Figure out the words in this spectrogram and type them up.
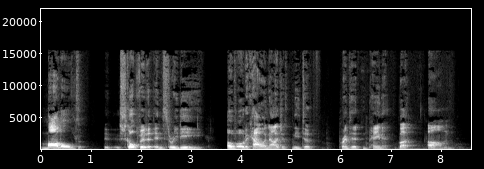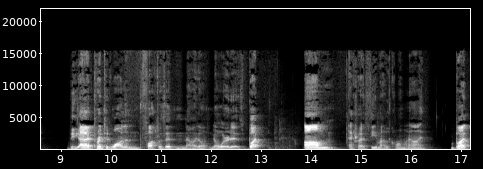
modeled, sculpted in 3D of Odokawa. Now I just need to print it and paint it. But um, the I printed one and fucked with it, and now I don't know where it is. But um, actually, I see him out of the corner of my eye. But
